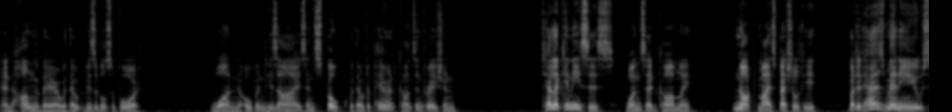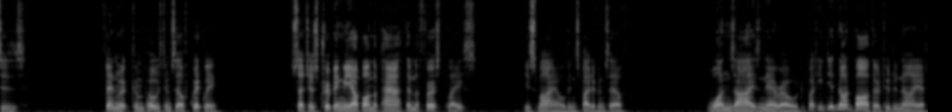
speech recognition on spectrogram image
and hung there without visible support. One opened his eyes and spoke without apparent concentration. Telekinesis, one said calmly. Not my specialty, but it has many uses. Fenwick composed himself quickly such as tripping me up on the path in the first place. He smiled in spite of himself. One's eyes narrowed, but he did not bother to deny it.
